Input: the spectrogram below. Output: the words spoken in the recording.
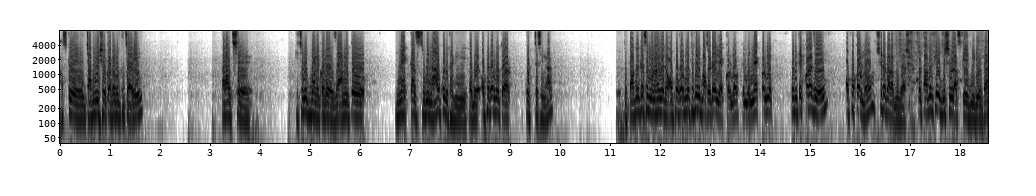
আজকে যাদের বিষয়ে কথা বলতে চাই, তারা হচ্ছে কিছু লোক মনে করে যে আমি তো নেক কাজ যদি নাও করে থাকি, তবে অপকর্ম তো আর করতেছি না। তো তাদের কাছে মনে হয় যে অপকর্ম থেকে বাঁচাটাই নেক কর্ম, কিন্তু নেক কর্ম পরিত্যাগ করা যে অপকর্ম, সেটা তারা বুঝে আসে তো তাদেরকে উদ্দেশ্য করে আজকে এই ভিডিওটা।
